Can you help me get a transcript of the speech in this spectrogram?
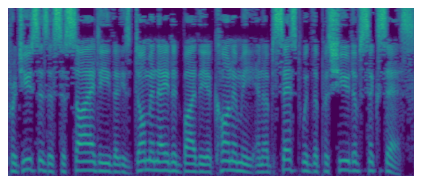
produces a society that is dominated by the economy and obsessed with the pursuit of success.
